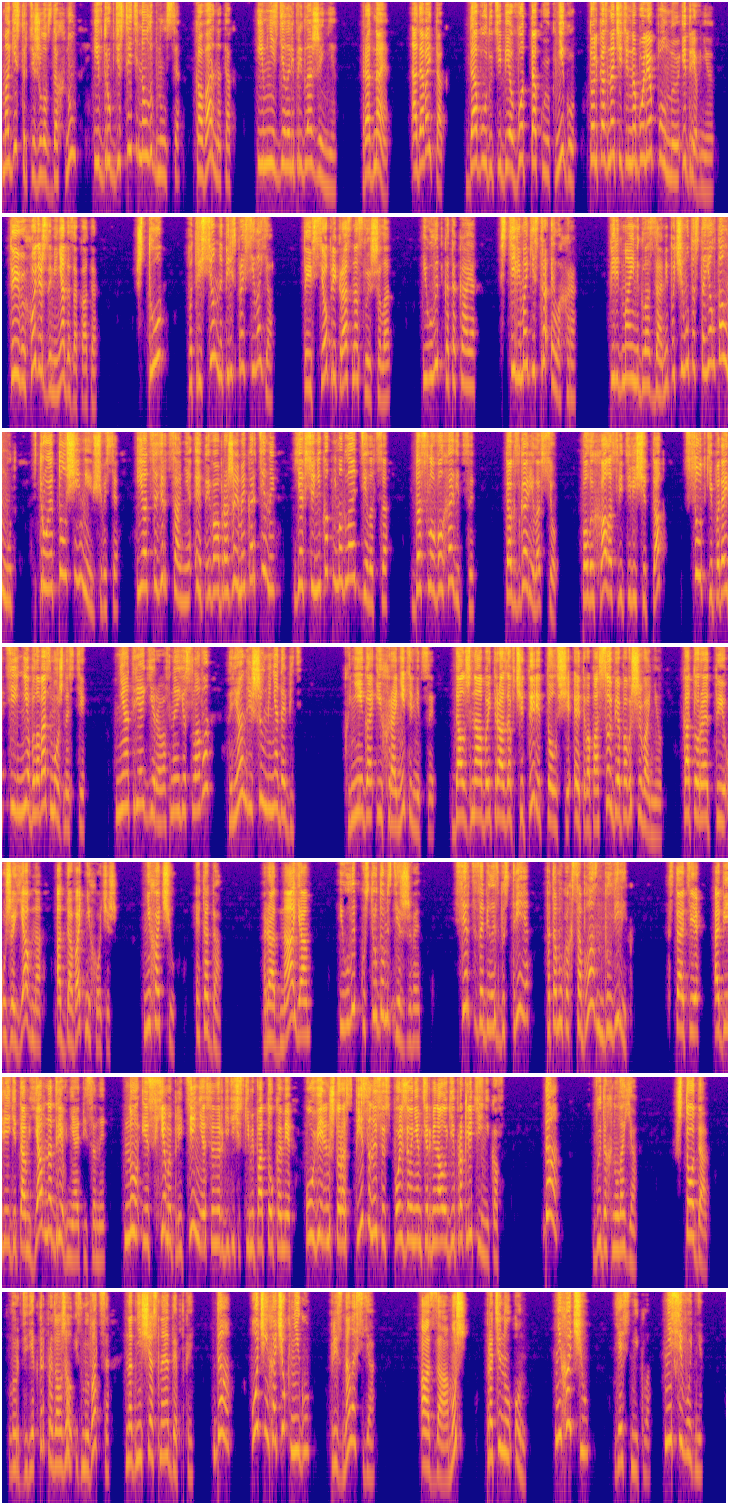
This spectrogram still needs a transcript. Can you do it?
Магистр тяжело вздохнул и вдруг действительно улыбнулся, коварно так, и мне сделали предложение. «Родная, а давай так, добуду тебе вот такую книгу, только значительно более полную и древнюю. Ты выходишь за меня до заката». «Что?» — потрясенно переспросила я. «Ты все прекрасно слышала». И улыбка такая в стиле магистра Элохора. Перед моими глазами почему-то стоял талмуд, втрое толще имеющегося, и от созерцания этой воображаемой картины я все никак не могла отделаться до слов волховицы. Так сгорело все. Полыхало святилище так, сутки подойти не было возможности. Не отреагировав на ее слова, Риан решил меня добить. Книга и хранительницы должна быть раза в четыре толще этого пособия по вышиванию, которое ты уже явно отдавать не хочешь. Не хочу, это да. Родная! И улыбку с трудом сдерживает. Сердце забилось быстрее, потому как соблазн был велик. Кстати, обереги там явно древние описаны. Ну и схемы плетения с энергетическими потоками уверен, что расписаны с использованием терминологии проклятийников. «Да!» — выдохнула я. «Что да?» Лорд-директор продолжал измываться над несчастной адепткой. «Да, очень хочу книгу!» — призналась я. «А замуж?» — протянул он. «Не хочу!» — я сникла. «Не сегодня.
